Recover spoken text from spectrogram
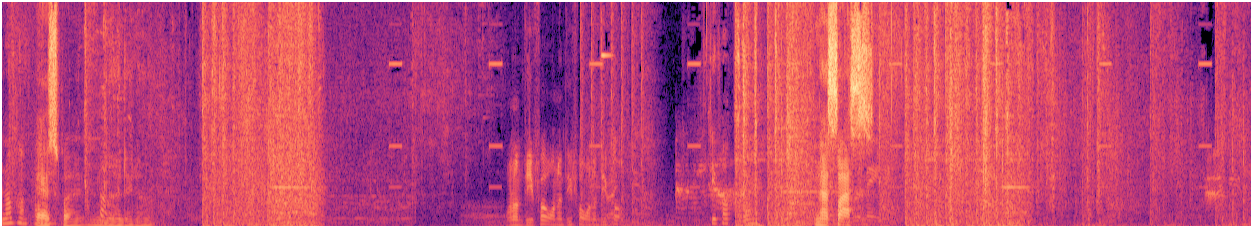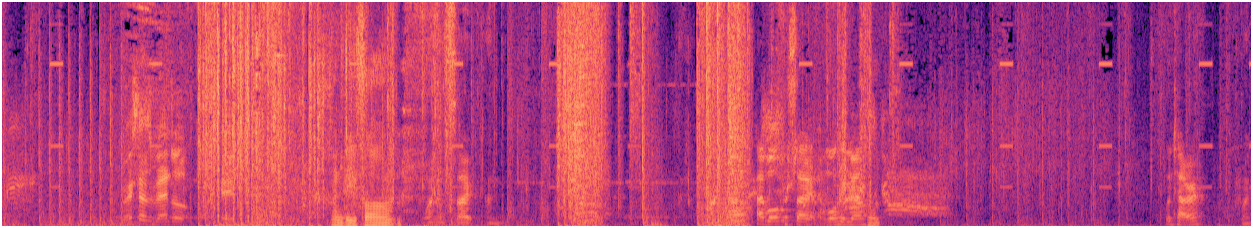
don't have Yeah, spy. No, they don't. One on default, one on default, one on default. default's done. And that's last. Remaining. Rice has Vandal. Okay. On default. One in sight. And I have ult for sight. I'm ulting now. Yep. One tower. one.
